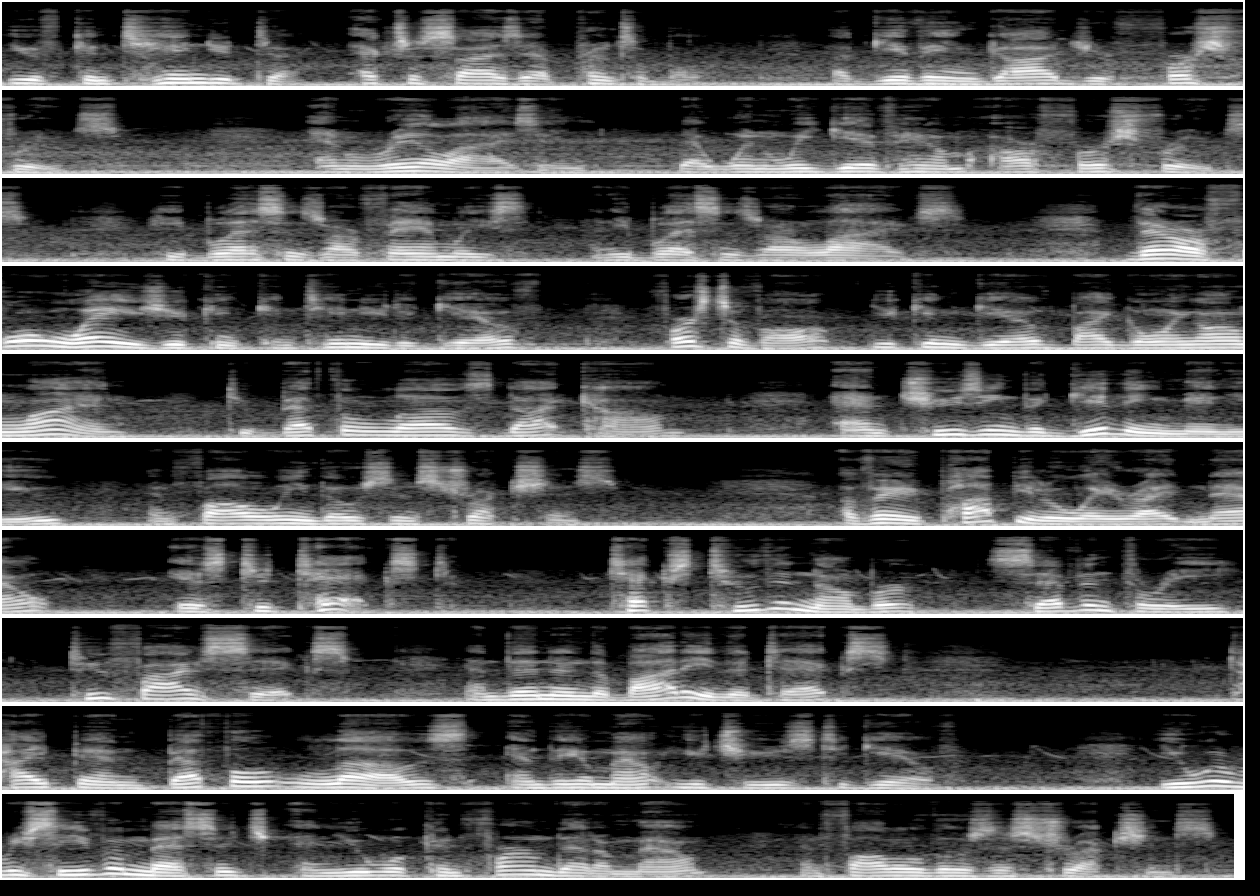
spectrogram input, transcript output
You've continued to exercise that principle of giving God your first fruits and realizing that when we give Him our first fruits, He blesses our families and He blesses our lives. There are four ways you can continue to give. First of all, you can give by going online to bethelloves.com and choosing the giving menu and following those instructions. A very popular way right now is to text. Text to the number 73256 and then in the body of the text, type in Bethel Loves and the amount you choose to give. You will receive a message and you will confirm that amount and follow those instructions.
